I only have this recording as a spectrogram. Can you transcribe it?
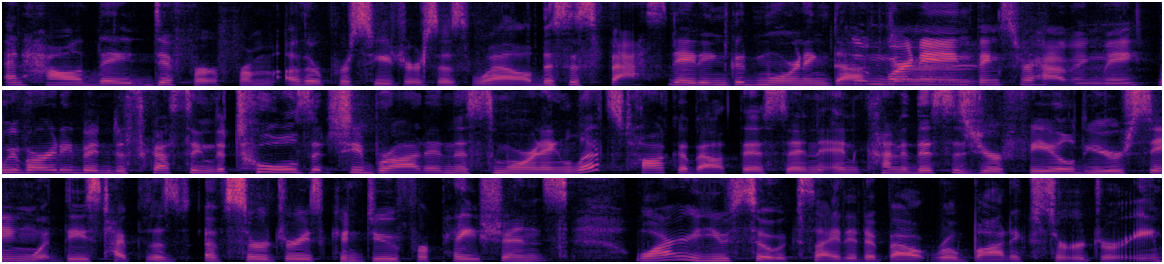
and how they differ from other procedures as well. This is fascinating. Good morning, doctor. Good morning. Thanks for having me. We've already been discussing the tools that she brought in this morning. Let's talk about this and, and kind of this is your field. You're seeing what these types of, of surgeries can do for patients. Why are you so excited about robotic surgery?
